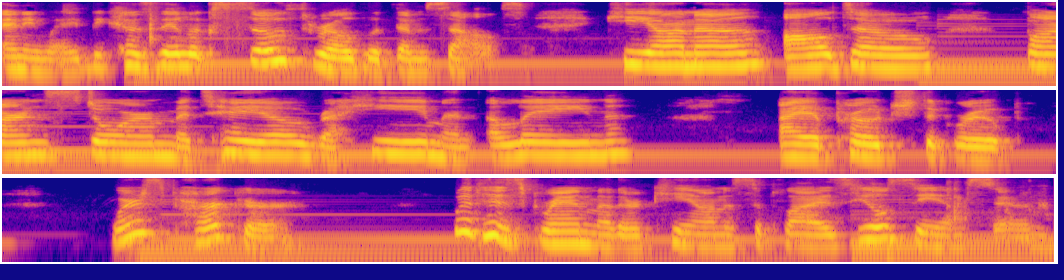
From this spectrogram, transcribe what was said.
anyway because they look so thrilled with themselves. Kiana, Aldo, Barnstorm, Mateo, Rahim, and Elaine. I approach the group. Where's Parker? With his grandmother, Kiana supplies. You'll see him soon.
